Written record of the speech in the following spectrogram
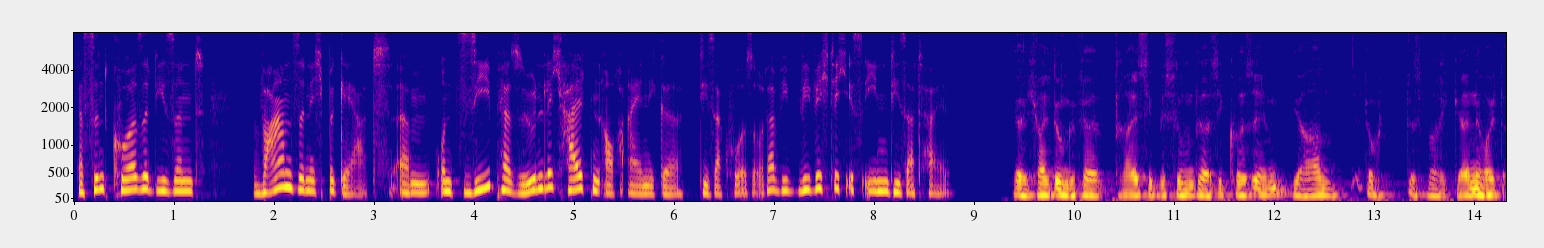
Das sind Kurse, die sind wahnsinnig begehrt. Ähm, und Sie persönlich halten auch einige dieser Kurse, oder? Wie, wie wichtig ist Ihnen dieser Teil? Ja, ich halte ungefähr 30 bis 35 Kurse im Jahr. Doch, das mache ich gerne. Heute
